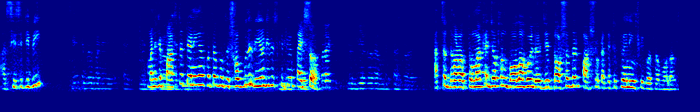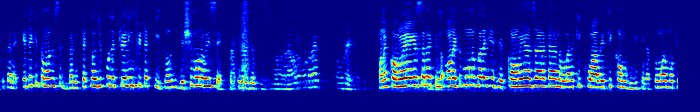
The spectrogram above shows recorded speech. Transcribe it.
আর সিসিটিভি সিসিটিভি মানে মানে যে পাঁচটা ট্রেনিং এর কথা বলছো সবগুলো রিয়েল ডিভাইস কি তুমি পাইছো? আচ্ছা ধরো তোমাকে যখন বলা হইল যে দশ হাজার পাঁচশো টাকা একটা ট্রেনিং ফি কথা বলা হচ্ছে তাই না? এটা কি তোমার কাছে মানে টেকনোলজি বলে ট্রেনিং ফিটা কি? তোমার কাছে বেশি মনে হয়েছে? অনেক কম হয়ে গেছে। না? কিন্তু অনেকে মনে করে কি যে কম হয়ে যাওয়ার কারণে ওনারা কি কোয়ালিটি কম দিবি কিনা? তোমার মতে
